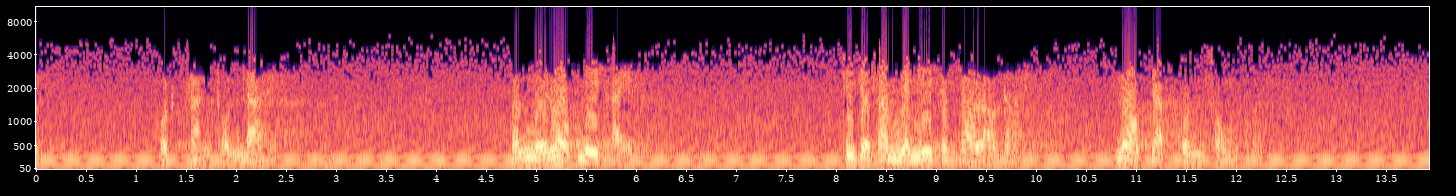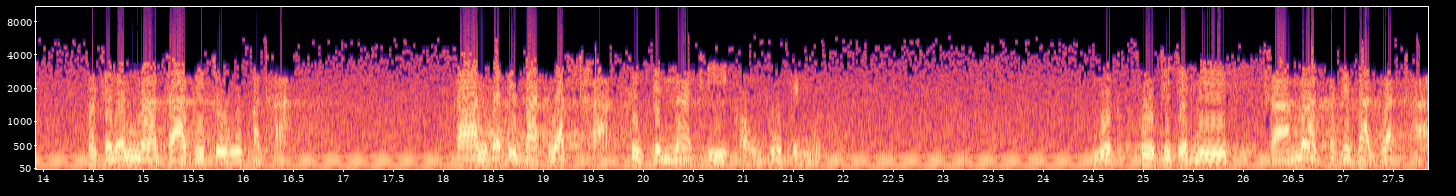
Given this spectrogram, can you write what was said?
อดกลั้นทนได้ คนในโลกมีใคร ที่จะทำอย่างนี้กับเราเราได้ นอกจากคนสองคน เพราะฉะนั้นมาตาปิจูอุปถาการปฏิบัติวัฏฏะซึ่งเป็นหน้าที่ของผู้เป็นบุตร บุตรผู้ที่จะมีสามารถปฏิบัติวัฏฏะ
